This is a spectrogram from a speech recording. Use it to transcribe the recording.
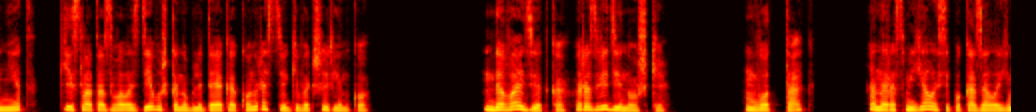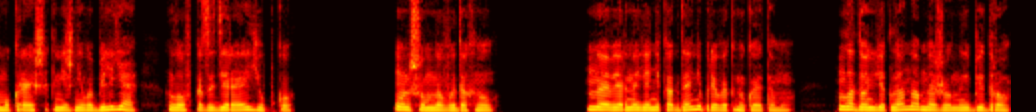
нет», — кисло отозвалась девушка, наблюдая, как он расстегивает ширинку. «Давай, детка, разведи ножки». «Вот так?» Она рассмеялась и показала ему краешек нижнего белья, ловко задирая юбку. Он шумно выдохнул. Наверное, я никогда не привыкну к этому. Ладонь легла на обнаженное бедро.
